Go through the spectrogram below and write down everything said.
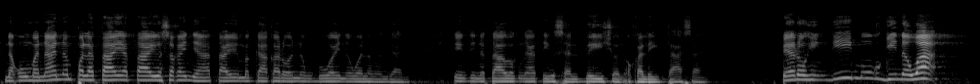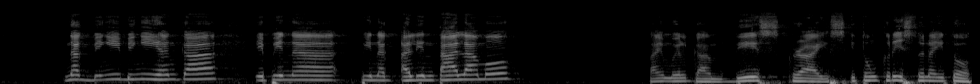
na kung mananampalataya tayo sa Kanya, tayo magkakaroon ng buhay na walang hanggan. Ito yung tinatawag nating salvation o kaligtasan. Pero hindi mo ginawa, nagbingi-bingihan ka, ipina, pinag-alintala mo, time will come, this Christ, itong Kristo na ito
